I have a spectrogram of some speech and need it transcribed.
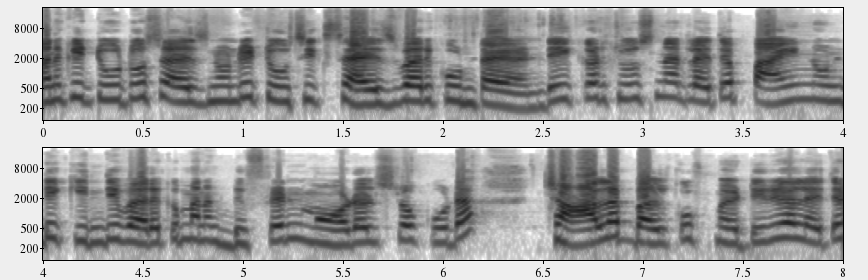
మనకి టూ టూ సైజ్ నుండి టూ సిక్స్ సైజ్ వరకు ఉంటాయండి. ఇక్కడ చూసినట్లయితే పై నుండి కింది వరకు మనకు డిఫరెంట్ మోడల్స్లో కూడా చాలా బల్క్ ఆఫ్ మెటీరియల్ అయితే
